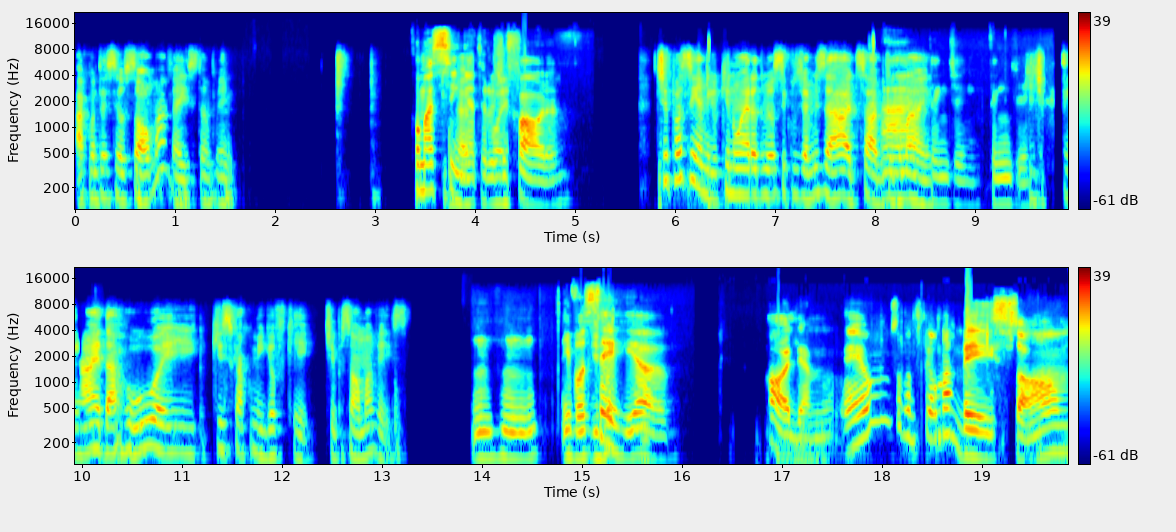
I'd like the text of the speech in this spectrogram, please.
Aconteceu só uma vez também. como assim, resto hétero foi- de fora? Tipo assim, amigo, que não era do meu ciclo de amizade, sabe? Tudo Ah, mais. entendi, entendi. Que, tipo assim, ai, da rua e quis ficar comigo, eu fiquei. Tipo, só uma vez. Uhum. E você, E você? Rian? Olha, eu só aconteceu uma vez só.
